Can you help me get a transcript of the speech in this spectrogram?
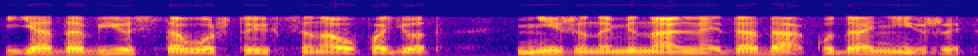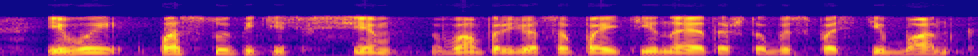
Я добьюсь того, что их цена упадет ниже номинальной, да-да, куда ниже, и вы поступитесь всем. Вам придется пойти на это, чтобы спасти банк».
